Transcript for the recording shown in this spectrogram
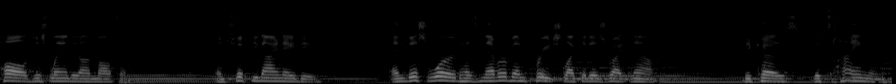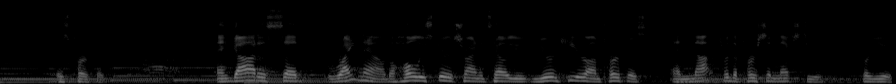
Paul just landed on Malta in 59 AD. And this word has never been preached like it is right now because the timing is perfect. And God has said, right now, the Holy Spirit's trying to tell you, you're here on purpose and not for the person next to you, for you.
